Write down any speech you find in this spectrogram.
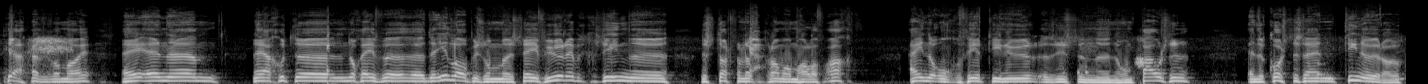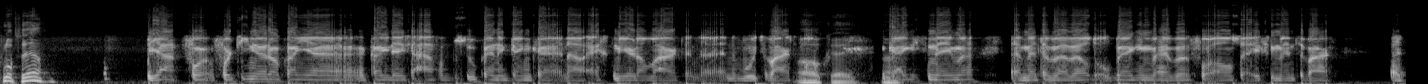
ja, dat is wel mooi. Hey, en ehm, nou ja, goed, eh, nog even... eh, de inloop is om eh, 7 uur, heb ik gezien. Eh, de start van het Ja. programma om half acht. Einde ongeveer 10 uur. Er is een, eh, nog een pauze. En de kosten zijn 10 euro. Dat klopt, hè? Ja, voor, voor 10 euro kan je, kan je deze avond bezoeken. En ik denk, eh, nou, echt meer dan waard en, eh, en de moeite waard om Oké. een Nou, kijkje te nemen. Eh, met daarbij wel de opmerking, we hebben voor al onze evenementen waar eh,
